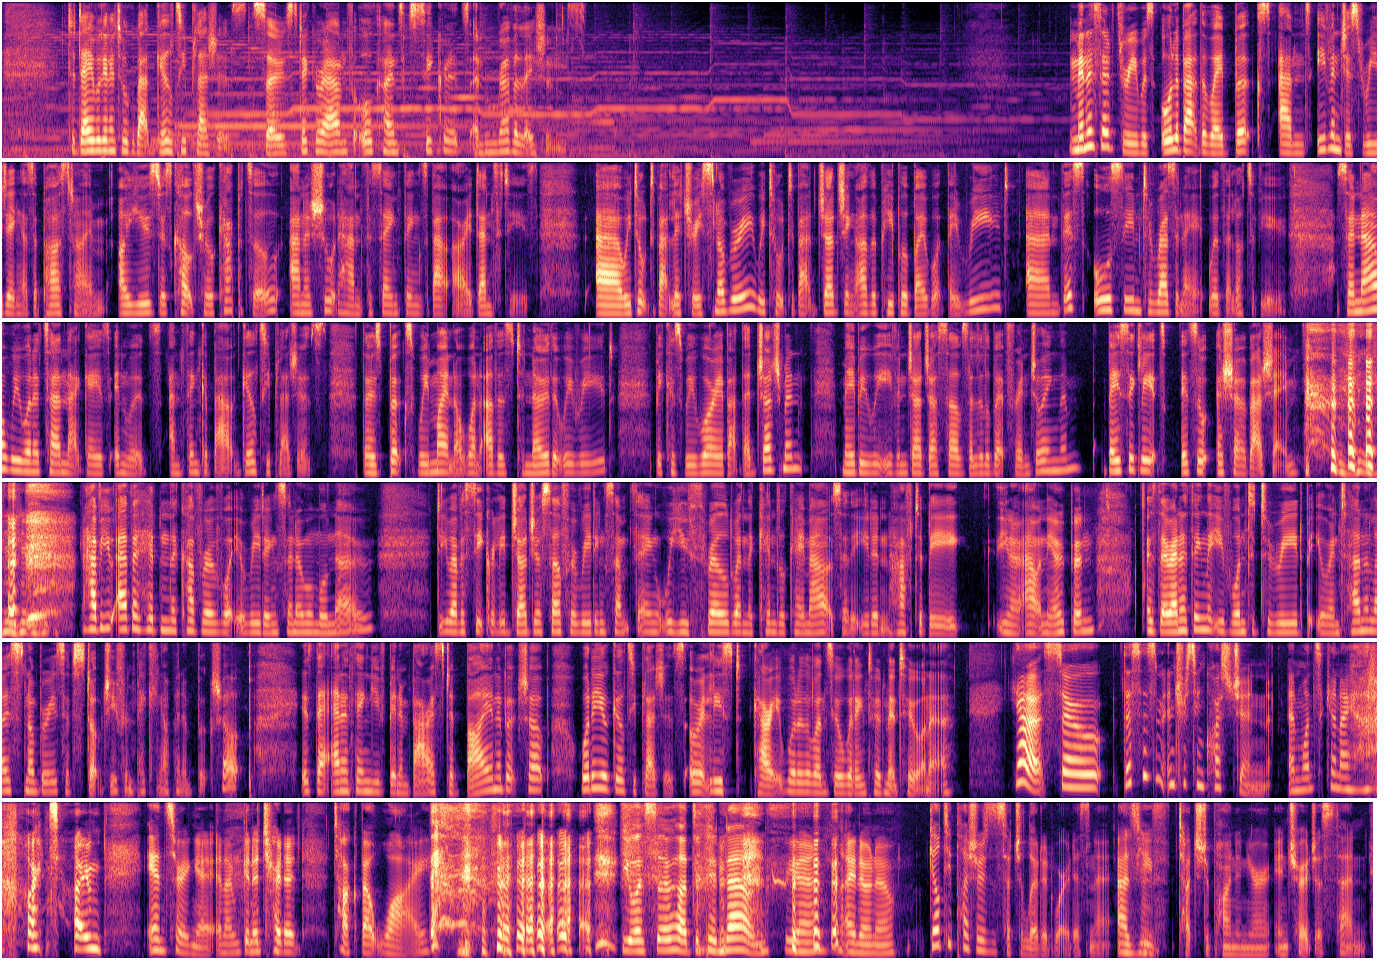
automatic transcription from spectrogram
today we're going to talk about guilty pleasures. So stick around for all kinds of secrets and revelations. Minisode 3 was all about the way books and even just reading as a pastime are used as cultural capital and as shorthand for saying things about our identities. Uh, we talked about literary snobbery, we talked about judging other people by what they read, and this all seemed to resonate with a lot of you. So now we want to turn that gaze inwards and think about guilty pleasures, those books we might not want others to know that we read because we worry about their judgment. Maybe we even judge ourselves a little bit for enjoying them. Basically, it's it's a show about shame. Have you ever hidden the cover of what you're reading so no one will know? Do you ever secretly judge yourself for reading something? Were you thrilled when the Kindle came out so that you didn't have to be you know, out in the open. Is there anything that you've wanted to read but your internalized snobberies have stopped you from picking up in a bookshop? Is there anything you've been embarrassed to buy in a bookshop? What are your guilty pleasures? Or at least, Carrie, what are the ones you're willing to admit to on air? Yeah, so this is an interesting question. And once again, I had a hard time answering it. And I'm going to try to talk about why. you are so hard to pin down. yeah, I don't know guilty pleasures is such a loaded word, isn't it? As mm-hmm. you've touched upon in your intro just then.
